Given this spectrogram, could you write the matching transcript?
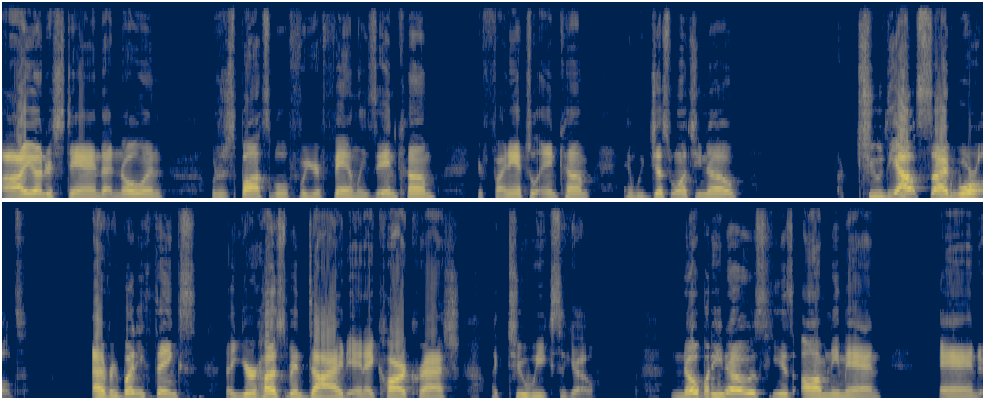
I understand that Nolan was responsible for your family's income, your financial income, and we just want you know to the outside world, everybody thinks that your husband died in a car crash like two weeks ago. Nobody knows he is Omni Man, and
